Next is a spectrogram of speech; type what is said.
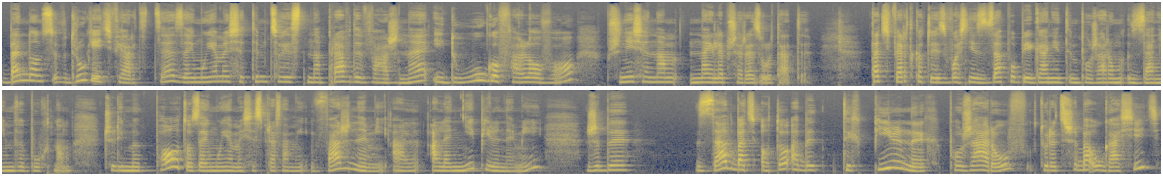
Będąc w drugiej ćwiartce, zajmujemy się tym, co jest naprawdę ważne i długofalowo przyniesie nam najlepsze rezultaty. Ta ćwiartka to jest właśnie zapobieganie tym pożarom, zanim wybuchną. Czyli my po to zajmujemy się sprawami ważnymi, ale, ale niepilnymi, żeby zadbać o to, aby tych pilnych pożarów, które trzeba ugasić,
